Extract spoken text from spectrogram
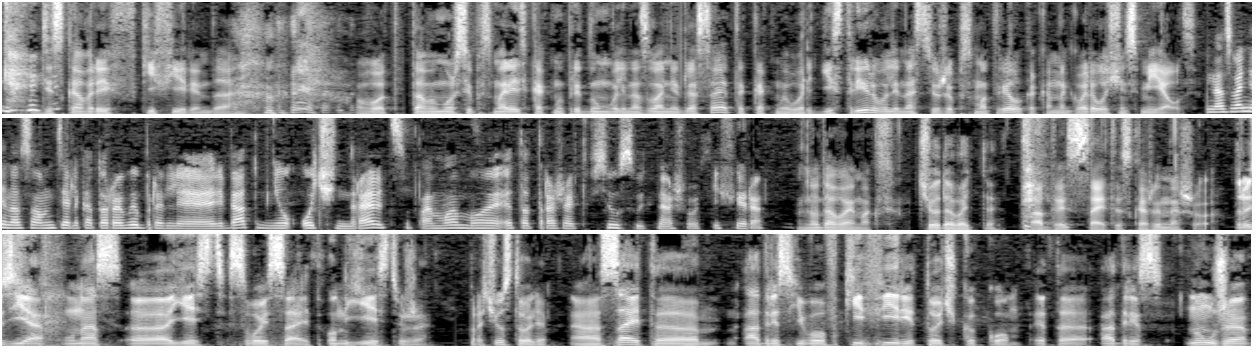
Discovery в кефире, да. Вот. Там вы можете посмотреть, как мы придумывали название для сайта, как мы его регистрировали. Настя уже посмотрела, как она говорила, очень смеялась. Название, на самом деле, которое выбрали ребята, мне очень нравится. По-моему, это отражает всю суть нашего кефира. Ну давай, Макс, Чего давать-то? адрес сайта скажи нашего. Друзья, у нас э, есть свой сайт. Он есть уже. Прочувствовали? Э, сайт, э, адрес его в кефире.ком. Это адрес, ну, уже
